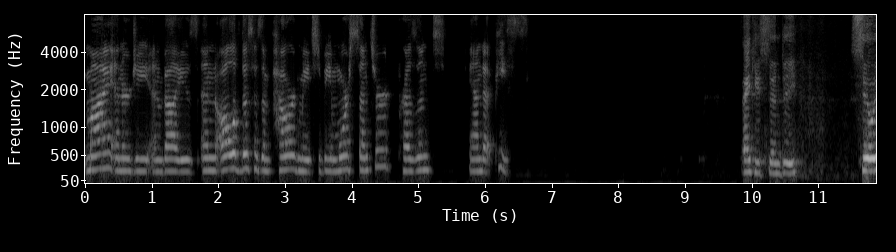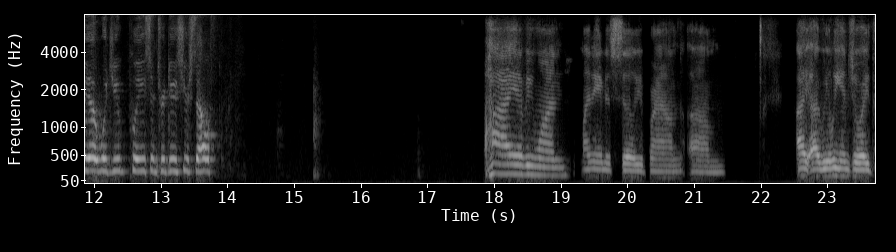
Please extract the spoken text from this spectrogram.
my energy and values. And all of this has empowered me to be more centered, present, and at peace. Thank you, Cindy. Celia, would you please introduce yourself? Hi, everyone. My name is Celia Brown. Um, I, I, really enjoyed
